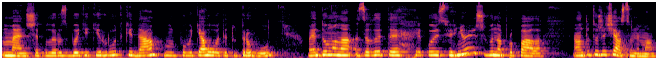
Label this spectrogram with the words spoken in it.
менше були розбиті ті грудки, да, повитягувати ту траву. Бо я думала залити якоюсь фігньою, щоб вона пропала, але тут вже часу нема.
